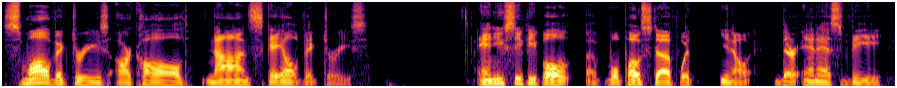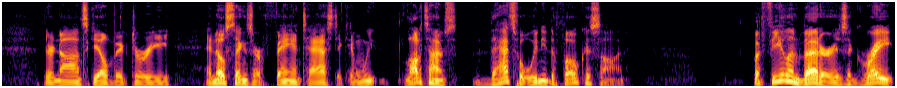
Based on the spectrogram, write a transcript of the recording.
small victories are called non-scale victories. And you see people uh, will post stuff with, you know, their NSV, their non-scale victory, and those things are fantastic. And we a lot of times that's what we need to focus on. But feeling better is a great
